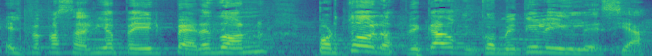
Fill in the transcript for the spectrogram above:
el Papa salió a pedir perdón por todos los pecados que cometió la iglesia.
